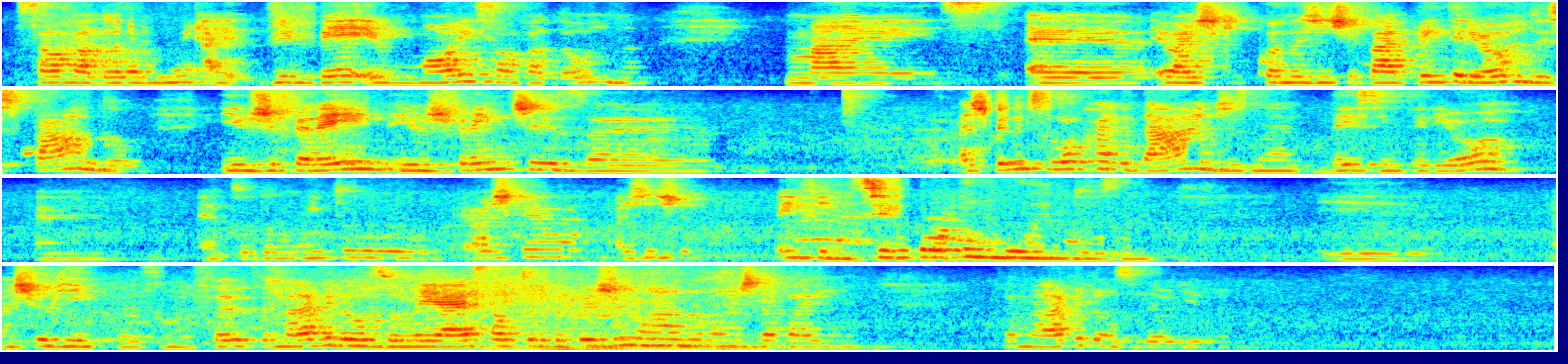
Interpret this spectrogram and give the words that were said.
Salvador é muito, viver, eu moro em Salvador, né? mas é, eu acho que quando a gente vai para o interior do estado e os, e os diferentes é, as diferentes localidades né, desse interior é, é, tudo muito eu acho que é, a gente enfim circula por mundos né? e acho rico assim, foi, foi maravilhoso ler a essa altura depois de um ano longe da Bahia foi maravilhoso ler o livro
